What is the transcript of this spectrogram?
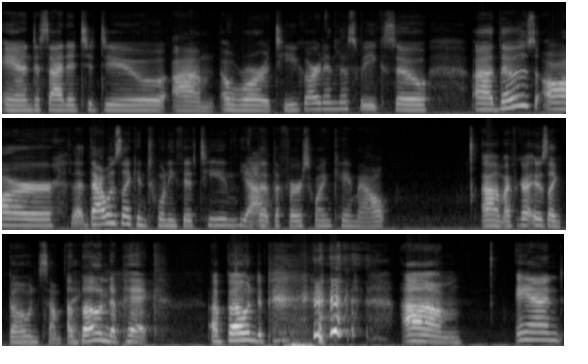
and decided to do um, Aurora Teagarden this week. So, uh, those are that that was like in 2015 Yeah. that the first one came out. Um, I forgot it was like Bone something. A bone to pick. A bone to pick. um, and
